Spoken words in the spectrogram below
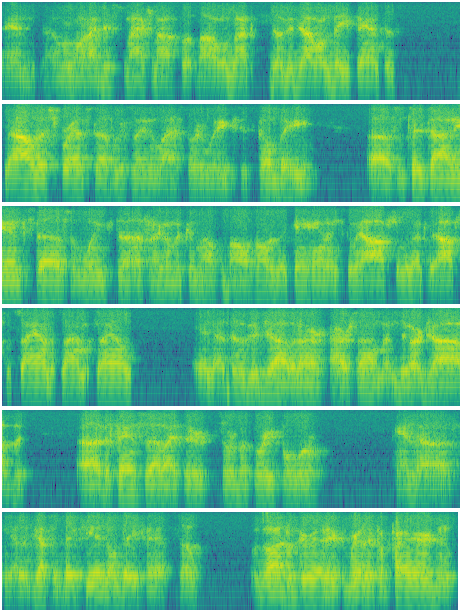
and uh, we're gonna have to smash of football. We're gonna have to do a good job on defense. It's not all this spread stuff we've seen in the last three weeks. It's gonna be uh, some two tight end stuff, some wing stuff. They're going to come off the ball as hard as they can, and it's to be option. We're going to be option sound, assignment sound, and uh, do a good job in our, our assignment and do our job. But uh, defense, I like they're sort of a three-four, and uh, you know they've got some big kids on defense, so we're going to be really, really prepared. And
